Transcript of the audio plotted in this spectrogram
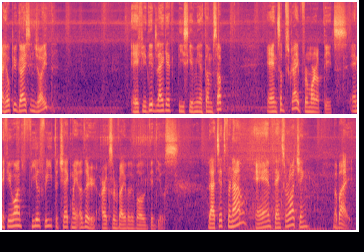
I hope you guys enjoyed. If you did like it, please give me a thumbs up and subscribe for more updates. And if you want, feel free to check my other Ark Survival Evolved videos. That's it for now, and thanks for watching. Bye-bye.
